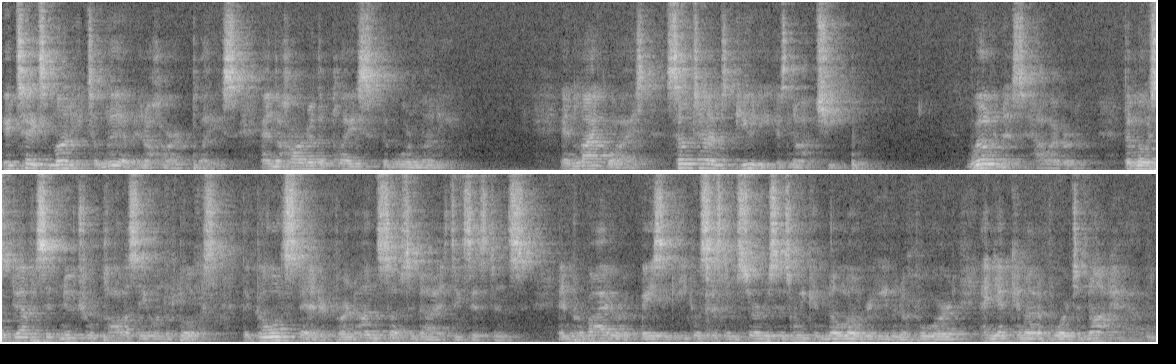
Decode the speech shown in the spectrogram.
It takes money to live in a hard place, and the harder the place, the more money. And likewise, sometimes beauty is not cheap. Wilderness, however, the most deficit neutral policy on the books, the gold standard for an unsubsidized existence, and provider of basic ecosystem services we can no longer even afford and yet cannot afford to not have,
